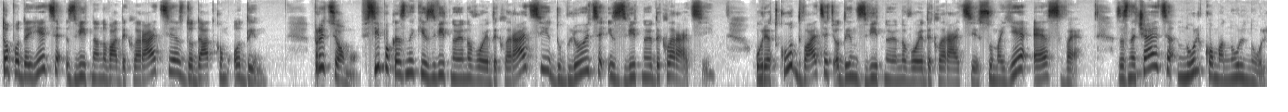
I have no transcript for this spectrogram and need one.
то подається звітна нова декларація з додатком 1. При цьому всі показники звітної нової декларації дублюються із звітної декларації. У рядку 21 звітної нової декларації сума є ЕСВ зазначається 0,00.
